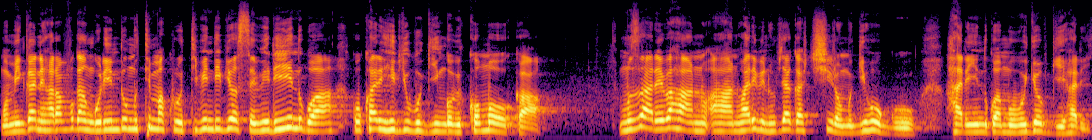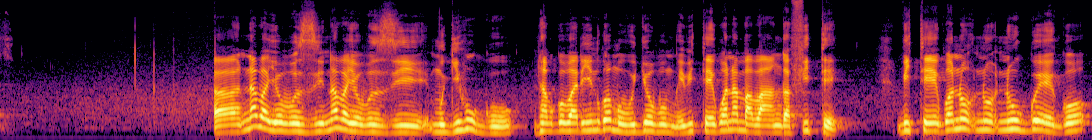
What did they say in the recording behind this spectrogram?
Mu migani haravuga ngo urinde umutima kuruta ibindi byose birindwa kuko ariho iby'ubugingo bikomoka. Muzarebe ahantu ahantu hari ibintu by'agaciro mu gihugu harindwa mu buryo bwihariye. N'abayobozi n'abayobozi mu gihugu ntabwo barindwa mu buryo bumwe. Biterwa n'amabanga afite. Biterwa nu- nu- n'urwego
